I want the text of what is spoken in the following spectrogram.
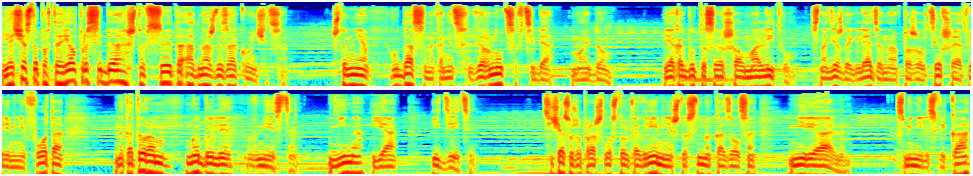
Я часто повторял про себя, что все это однажды закончится. Что мне удастся, наконец, вернуться в тебя, мой дом. Я как будто совершал молитву, с надеждой глядя на пожелтевшее от времени фото, на котором мы были вместе. Нина, я и дети. Сейчас уже прошло столько времени, что снимок казался нереальным. Сменились века,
